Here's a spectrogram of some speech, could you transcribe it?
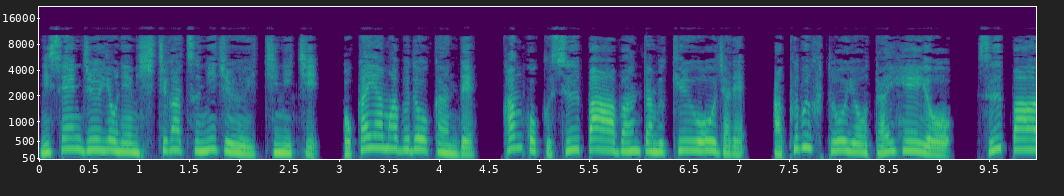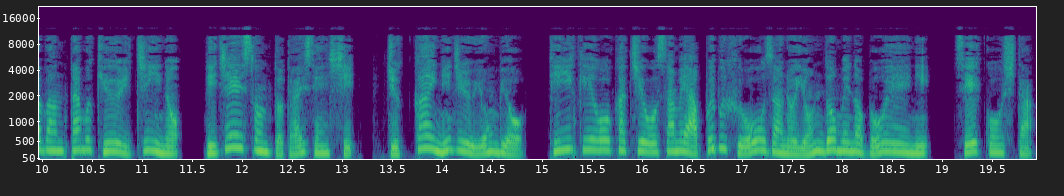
2014年7月21日、岡山武道館で韓国スーパーバンタム級王者でアプブフ東洋太平洋スーパーバンタム級1位のリジェイソンと対戦し、10回24秒、TKO 勝ちを収めアプブフ王座の4度目の防衛に成功した。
